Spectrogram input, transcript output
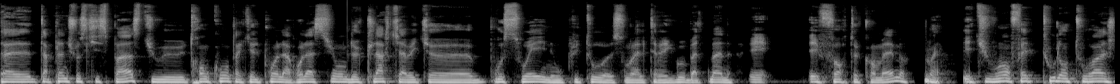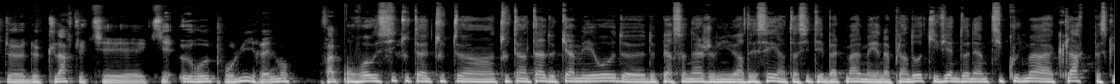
t'as as plein de choses qui se passent. Tu te rends compte à quel point la relation de Clark avec euh, Bruce Wayne ou plutôt euh, son alter ego Batman est est forte quand même. Ouais. Et tu vois en fait tout l'entourage de, de Clark qui est qui est heureux pour lui réellement. Enfin, On voit aussi tout un, tout un, tout un tas de caméos de, de personnages de l'univers DC. Hein, T'as cité Batman, mais il y en a plein d'autres qui viennent donner un petit coup de main à Clark parce que,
